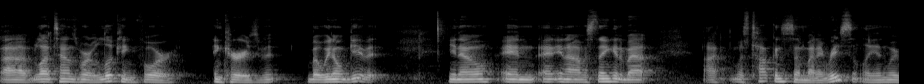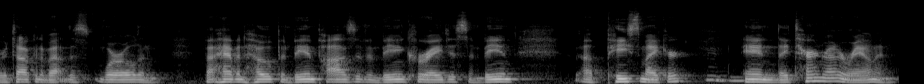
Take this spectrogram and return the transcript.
uh, a lot of times we're looking for encouragement, but we don't give it, you know. And, and you know, I was thinking about, I was talking to somebody recently, and we were talking about this world and about having hope and being positive and being courageous and being a peacemaker. Mm-hmm. And they turned right around and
